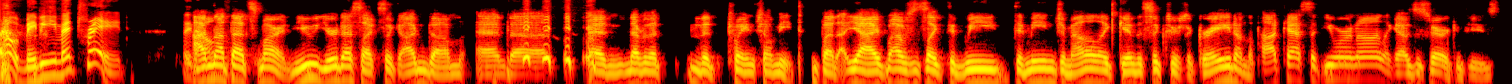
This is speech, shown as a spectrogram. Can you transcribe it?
Oh, maybe he meant trade. I'm not that smart. You you're dyslexic. I'm dumb, and uh, and never that the twain shall meet. But uh, yeah, I, I was just like, did we, did me and Jamela like give the Sixers a grade on the podcast that you weren't on? Like, I was just very confused.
